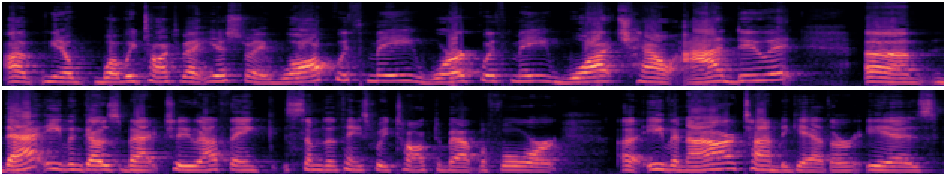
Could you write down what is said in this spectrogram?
uh, you know, what we talked about yesterday walk with me, work with me, watch how I do it. Um, that even goes back to, I think, some of the things we talked about before, uh, even our time together, is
